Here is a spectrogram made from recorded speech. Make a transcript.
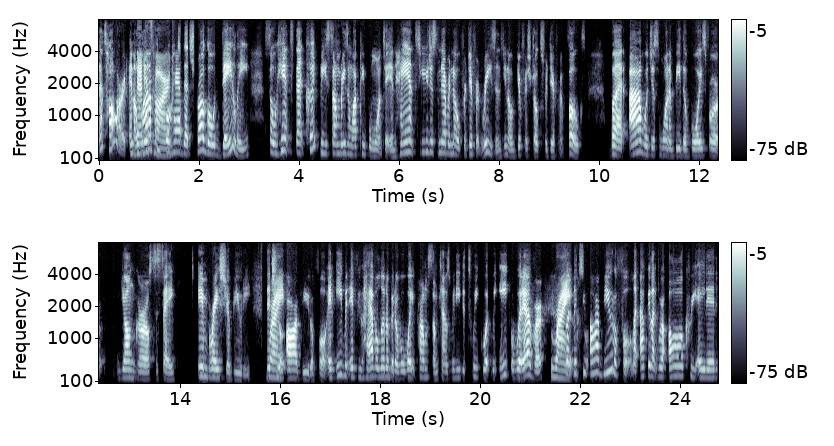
That's hard. And a That lot of people hard. have that struggle daily. So, hence, that could be some reason why people want to enhance. You just never know for different reasons, you know, different strokes for different folks. But I would just want to be the voice for young girls to say, embrace your beauty, that you are beautiful. And even if you have a little bit of a weight problem, sometimes we need to tweak what we eat or whatever, but Right. that you are beautiful. Like, I feel like we're all created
